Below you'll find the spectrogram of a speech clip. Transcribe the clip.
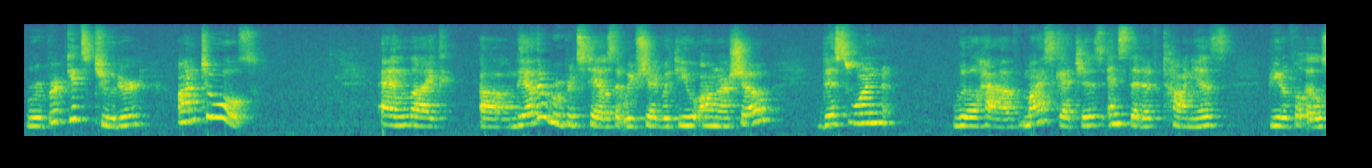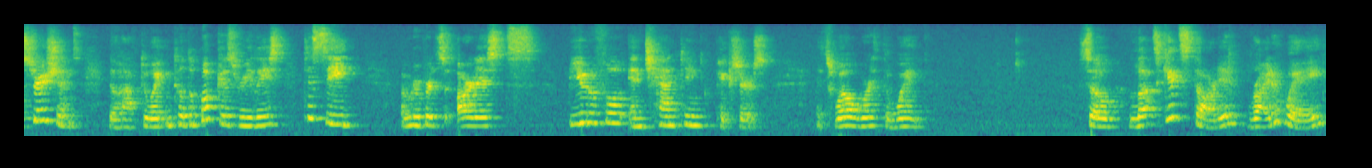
Rupert Gets Tutored on Tools. And like um, the other Rupert's Tales that we've shared with you on our show, this one will have my sketches instead of Tanya's beautiful illustrations. You'll have to wait until the book is released to see Rupert's artist's beautiful, enchanting pictures. It's well worth the wait. So let's get started right away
